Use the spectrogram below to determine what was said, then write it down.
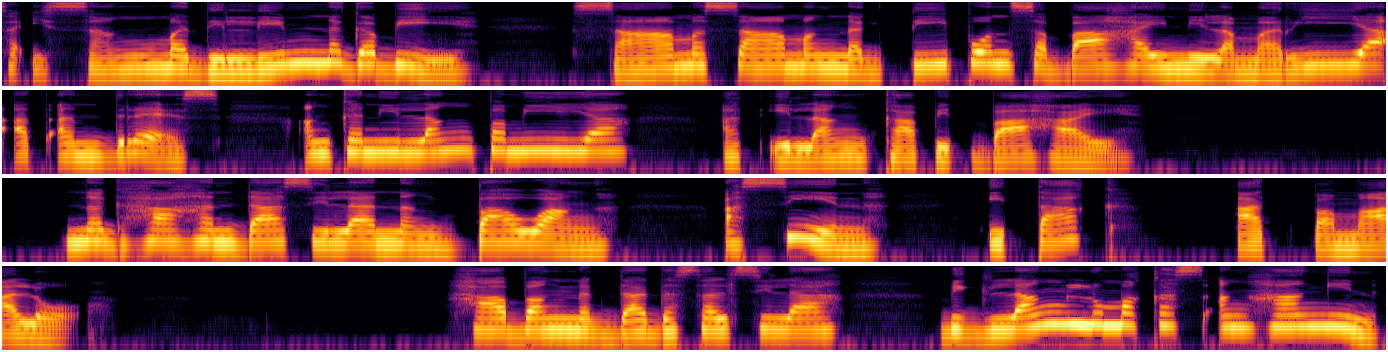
Sa isang madilim na gabi, sama-samang nagtipon sa bahay nila Maria at Andres ang kanilang pamilya at ilang kapitbahay. Naghahanda sila ng bawang, asin, itak, at pamalo. Habang nagdadasal sila, biglang lumakas ang hangin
